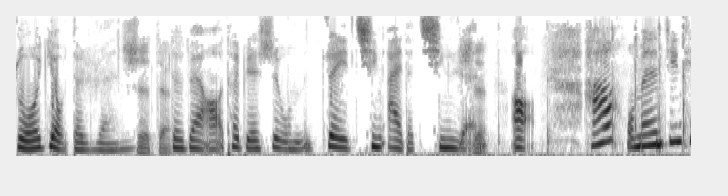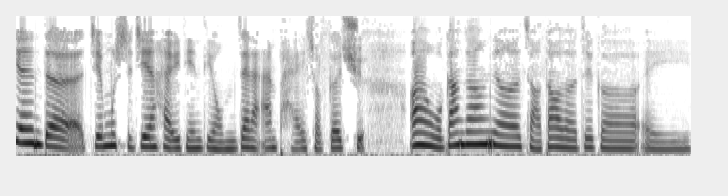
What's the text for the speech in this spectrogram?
所有的人。是的，对不对哦？特别是我们最亲爱的亲人是哦。好，我们今天的节目时间还有一点点，我们再来安排一首歌曲。啊，我刚刚呢找到了这个诶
